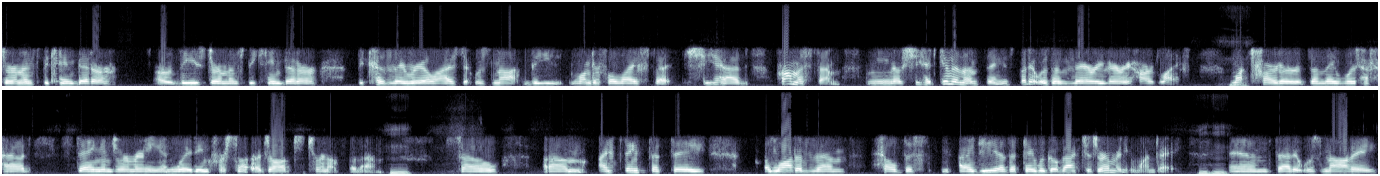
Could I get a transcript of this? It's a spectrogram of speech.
Germans became bitter, or these Germans became bitter because they realized it was not the wonderful life that she had promised them. I mean, you know, she had given them things, but it was a very, very hard life, hmm. much harder than they would have had staying in Germany and waiting for a job to turn up for them. Mm. So um, I think that they, a lot of them held this idea that they would go back to Germany one day, mm-hmm. and that it was not a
